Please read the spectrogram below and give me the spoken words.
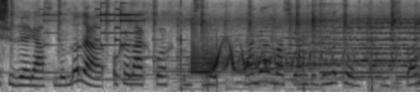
18 yaş üzeri aslında da o kadar değil. Ben biraz başlangıcında korkmuştum.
